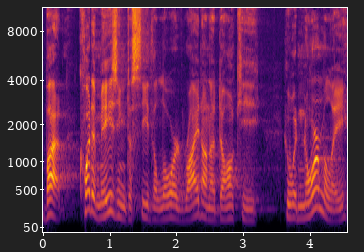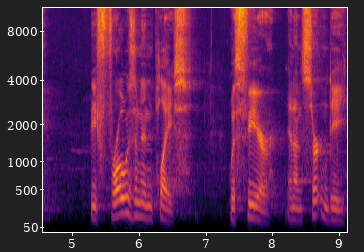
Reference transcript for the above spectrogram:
but quite amazing to see the Lord ride on a donkey who would normally be frozen in place with fear and uncertainty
